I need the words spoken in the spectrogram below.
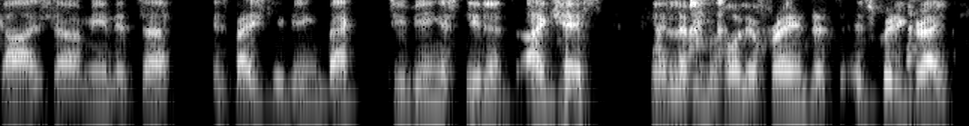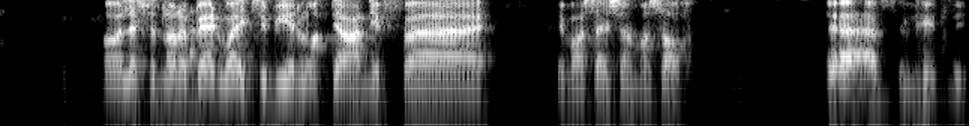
guy. So I mean, it's uh, it's basically being back to being a student, I guess. You know, living with all your friends, it's it's pretty great. Oh, listen, not a bad way to be in lockdown, if uh, if I say so myself. Yeah, absolutely.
